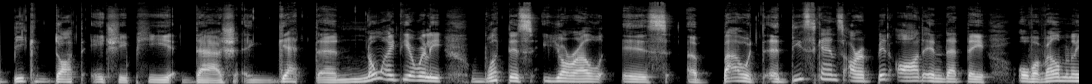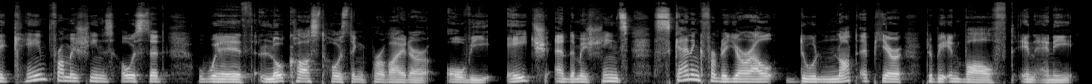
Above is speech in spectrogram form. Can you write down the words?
beacon.http-get. No idea really what this URL is about. Uh, these scans are a bit odd in that they overwhelmingly came from machines hosted with low-cost hosting provider OVH, and the machines scanning from the URL do not appear to be involved in any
